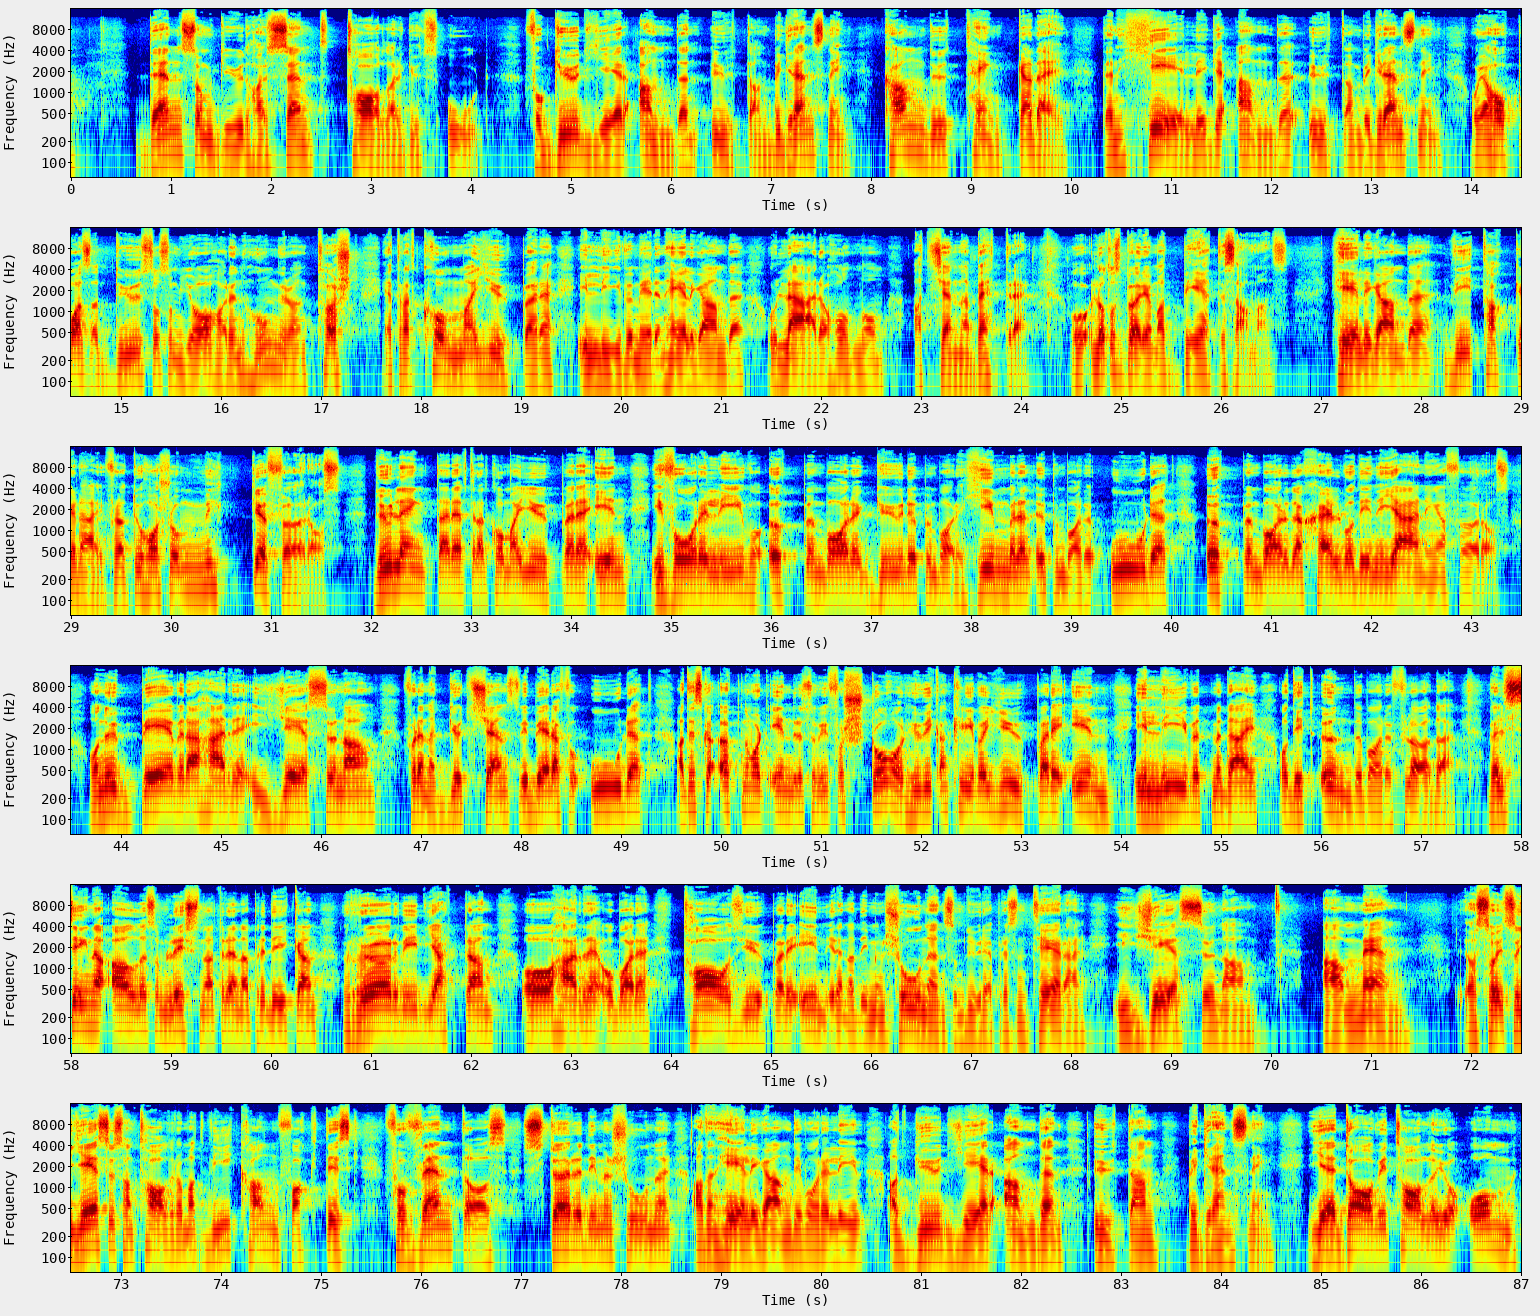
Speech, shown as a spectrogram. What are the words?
Den som Gud har sänt talar Guds ord. For Gud ger anden utan begrensning. Kan du tänka deg den helige ande utan begrensning? Og jeg hoppas at du så som jeg har en hunger og en törst etter å komme djupere i livet med den helige ande og lære honom att kjenne bättre. Och låt oss börja med å be tillsammans. Helige Ande, vi takker deg for at du har så mye for oss. Du längtar efter att komma djupare in i våra liv och uppenbara Gud, uppenbara himmelen, uppenbara ordet, uppenbara dig själv och dina gärningar för oss. Och nu ber vi dig Herre i Jesu namn för denne gudstjänst. Vi ber deg for ordet, at det skal öppna vårt inre så vi förstår hur vi kan kliva djupare inn i livet med deg og ditt underbara flöde. Välsigna alle som lyssnar til denne predikan, Rør vid hjärtan å Herre og bare ta oss djupare inn i denne dimensionen som du representerer. I Jesu namn. Amen. Så, så Jesus han taler om at vi kan faktiskt förvänta oss større dimensioner av den helige Ande i våre liv. At Gud gir Anden utan begrensning. David taler jo om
